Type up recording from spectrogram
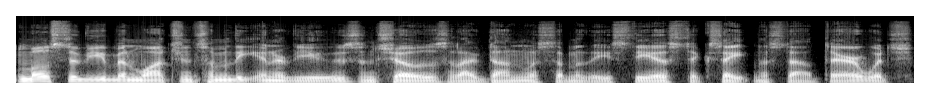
most of you have been watching some of the interviews and shows that I've done with some of these theistic Satanists out there, which,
